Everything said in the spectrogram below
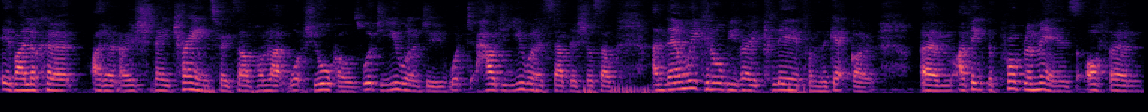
If I look at, I don't know, Sinead Trains, for example, I'm like, what's your goals? What do you want to do? What, how do you want to establish yourself? And then we can all be very clear from the get go. Um, I think the problem is often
